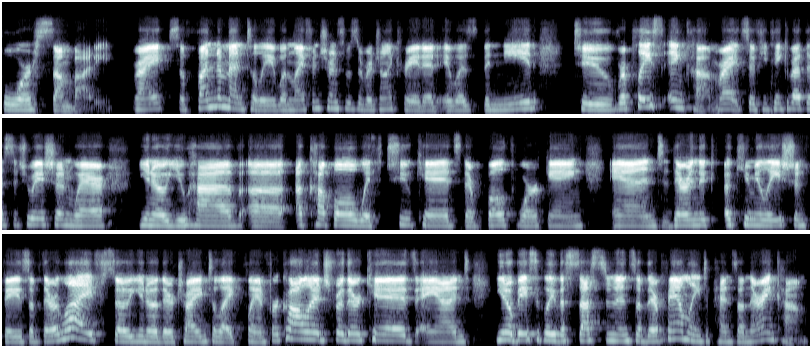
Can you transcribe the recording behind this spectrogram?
for somebody right? So fundamentally, when life insurance was originally created, it was the need to replace income, right? So if you think about the situation where, you know, you have a, a, couple with two kids, they're both working and they're in the accumulation phase of their life. So, you know, they're trying to like plan for college for their kids and, you know, basically the sustenance of their family depends on their income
